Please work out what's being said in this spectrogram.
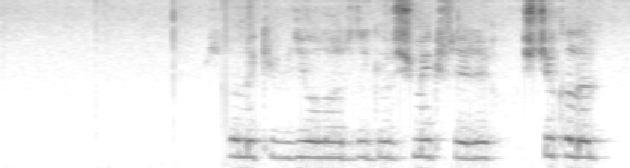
Sonraki videolarda görüşmek üzere. Hoşçakalın.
